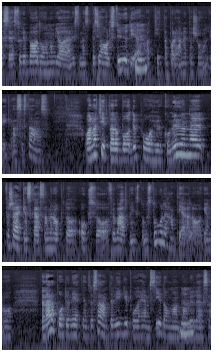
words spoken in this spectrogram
LSS och vi bad honom göra liksom en specialstudie Mm. att titta på det här med personlig assistans. Och han har tittat både på hur kommuner, Försäkringskassan men också, förvaltningsdomstolar hanterar lagen. Och den här rapporten är jätteintressant. Den ligger på vår hemsida om man, Mm. vill läsa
